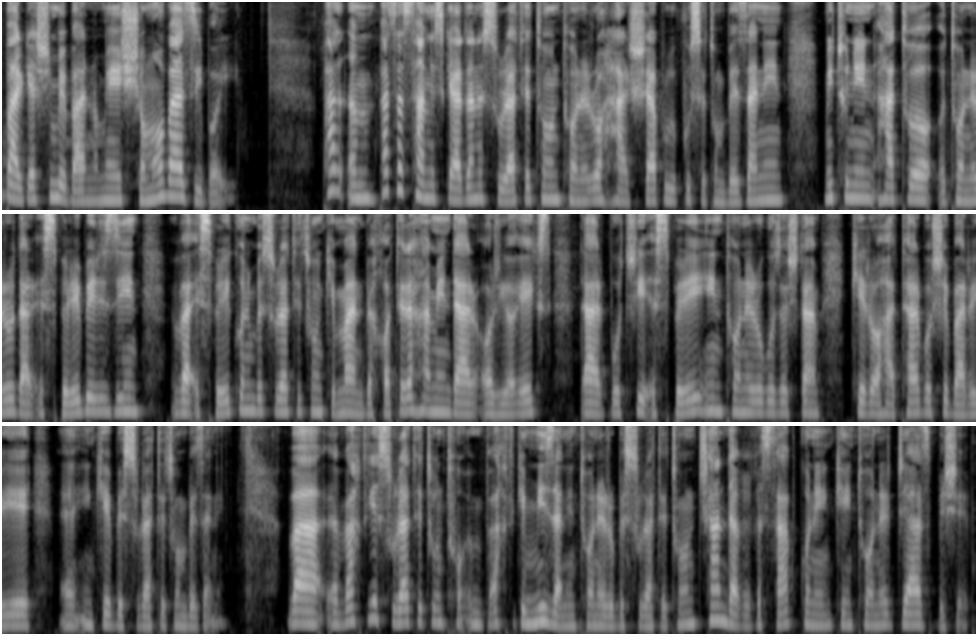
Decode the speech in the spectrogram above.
برگشتیم به برنامه شما و زیبایی. پس از تمیز کردن صورتتون تونه رو هر شب روی پوستتون بزنین. می‌تونین حتی تونه رو در اسپری بریزین و اسپری کنین به صورتتون که من به خاطر همین در آریا اکس در بطری اسپری این تونه رو گذاشتم که راحت تر باشه برای اینکه به صورتتون بزنین. و وقتی که صورتتون وقتی که می‌زنین تونر رو به صورتتون چند دقیقه صبر کنین که این تونر جذب بشه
